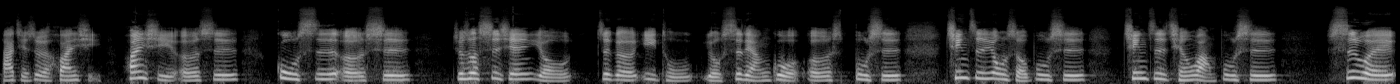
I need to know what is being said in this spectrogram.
把它解释为欢喜，欢喜而思，故思而思，就是说事先有这个意图，有思量过而不施，亲自用手布施，亲自前往布施，思维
